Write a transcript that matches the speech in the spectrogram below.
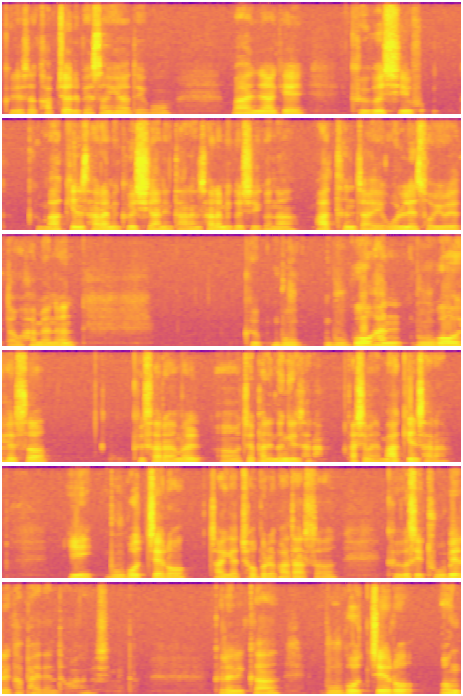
그래서 갑자를 배상해야 되고 만약에 그것이 그 맡긴 사람의 것이 아닌 다른 사람의 것이거나 맡은 자의 원래 소유였다고 하면은 그 무, 무고한 무고해서 그 사람을 어, 재판에 넘긴 사람, 다시 말해 맡긴 사람, 이 무고죄로 자기가 처벌을 받아서 그것의 두 배를 갚아야 된다고 하는 것입니다. 그러니까 무고죄로 엉,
